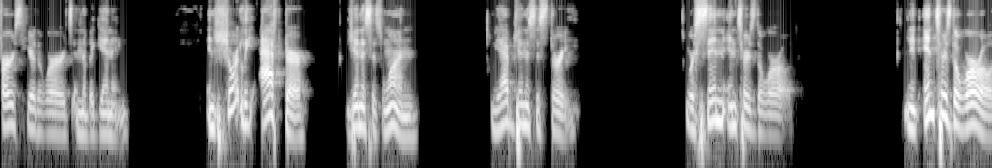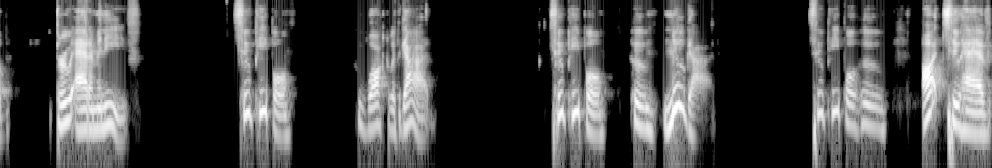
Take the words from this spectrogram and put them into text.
first hear the words in the beginning. And shortly after Genesis 1, we have Genesis 3, where sin enters the world. And it enters the world through Adam and Eve, two people who walked with God, two people who knew God, two people who ought to have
